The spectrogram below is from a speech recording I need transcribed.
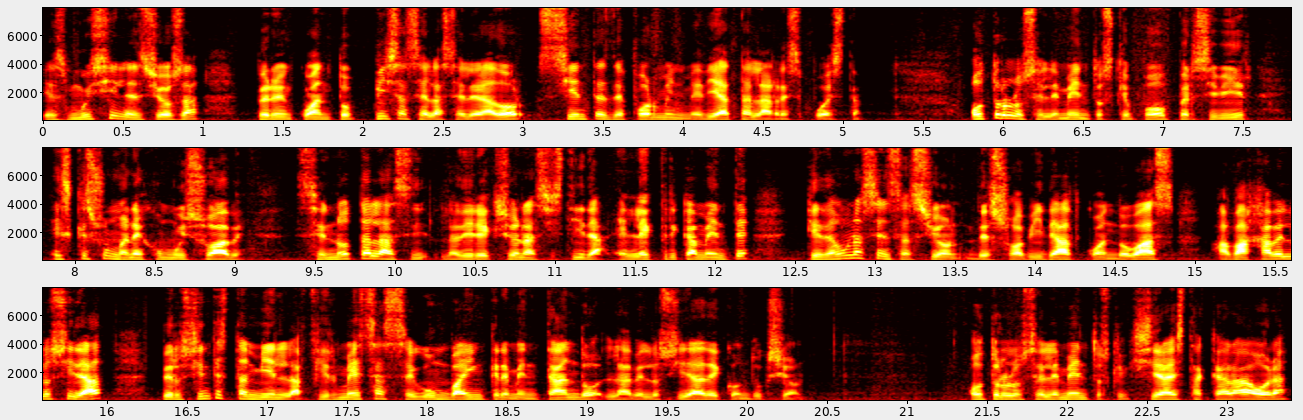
Es muy silenciosa, pero en cuanto pisas el acelerador sientes de forma inmediata la respuesta. Otro de los elementos que puedo percibir es que es un manejo muy suave. Se nota la, dirección asistida eléctricamente que da una sensación de suavidad cuando vas a baja velocidad, pero sientes también la firmeza según va incrementando la velocidad de conducción. Otro de los elementos que quisiera destacar ahora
